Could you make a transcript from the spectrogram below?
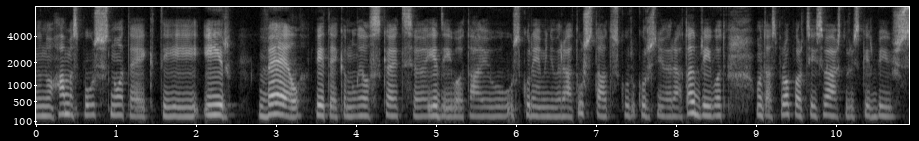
nu, no Hamas puses noteikti ir vēl pietiekami liels skaits iedzīvotāju, uz kuriem viņi varētu uzstāt, uz kur, kurus viņi varētu atbrīvot. Tās proporcijas vēsturiski ir bijušas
